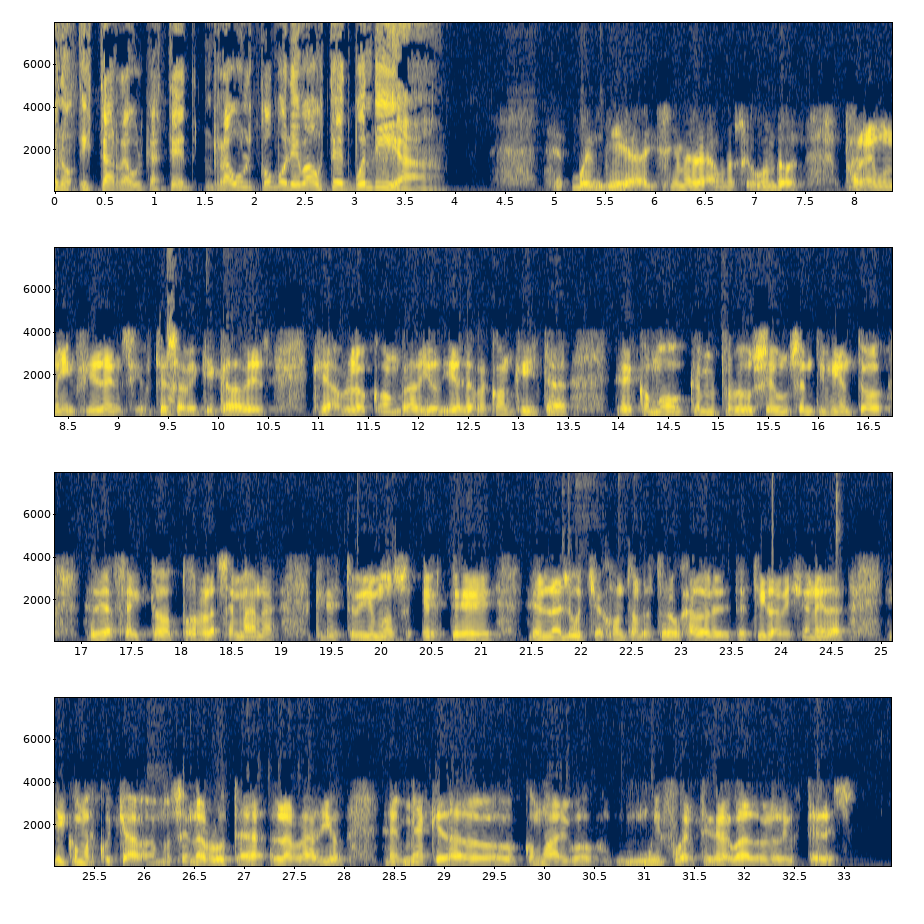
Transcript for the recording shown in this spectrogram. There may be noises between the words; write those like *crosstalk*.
Bueno, está Raúl Castet. Raúl, ¿cómo le va a usted? Buen día. Buen día, y si me da unos segundos para una infidencia. Usted sabe que cada vez que hablo con Radio 10 de Reconquista, es como que me produce un sentimiento de afecto por la semana que estuvimos este, en la lucha junto a los trabajadores de Textil Avellaneda y como escuchábamos en la ruta la radio, eh, me ha quedado como algo muy fuerte grabado lo de ustedes.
